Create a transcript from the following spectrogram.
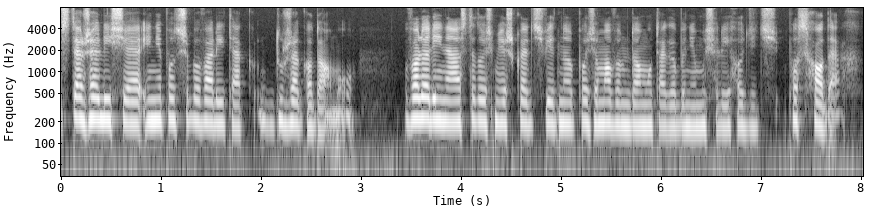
starzeli się i nie potrzebowali tak dużego domu. Woleli na starość mieszkać w jednopoziomowym domu, tak aby nie musieli chodzić po schodach.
